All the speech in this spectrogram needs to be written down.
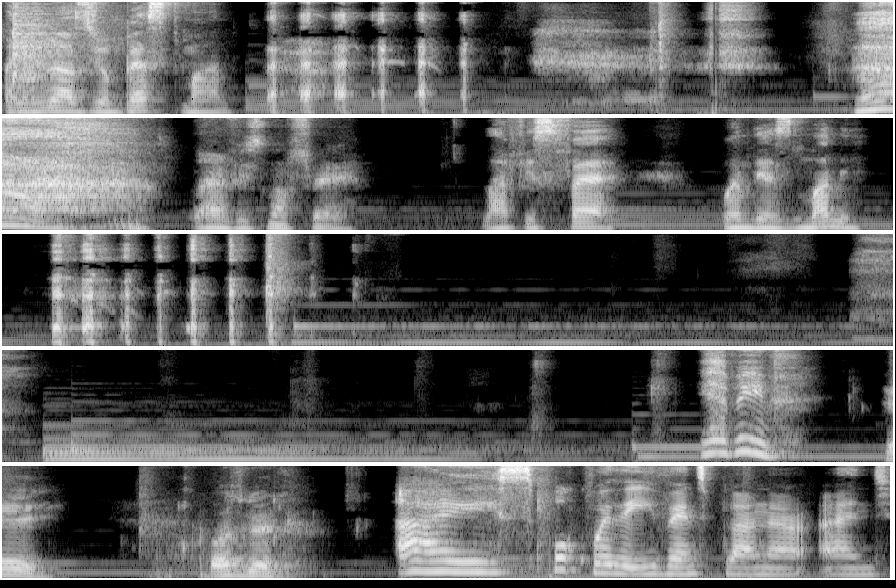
And you know, as your best man. Life is not fair. Life is fair when there's money. Yeah, babe. Hey, what's good? I spoke with the event planner and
